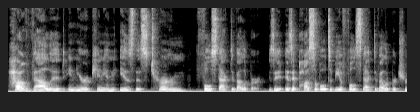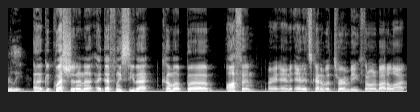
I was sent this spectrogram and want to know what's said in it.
how valid in your opinion is this term full stack developer? Is it is it possible to be a full stack developer truly? Uh, good question and uh, i definitely see that come up uh, often right? And and it's kind of a term being thrown about a lot,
